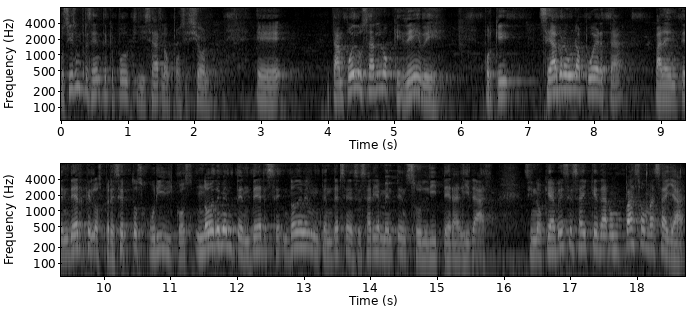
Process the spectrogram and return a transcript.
pues sí es un precedente que puede utilizar la oposición. Eh, tan puede usar lo que debe, porque se abre una puerta para entender que los preceptos jurídicos no deben entenderse, no deben entenderse necesariamente en su literalidad, sino que a veces hay que dar un paso más allá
